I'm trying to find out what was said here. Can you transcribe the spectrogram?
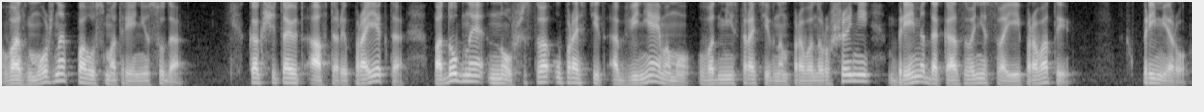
возможно по усмотрению суда. Как считают авторы проекта, подобное новшество упростит обвиняемому в административном правонарушении бремя доказывания своей правоты. К примеру,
